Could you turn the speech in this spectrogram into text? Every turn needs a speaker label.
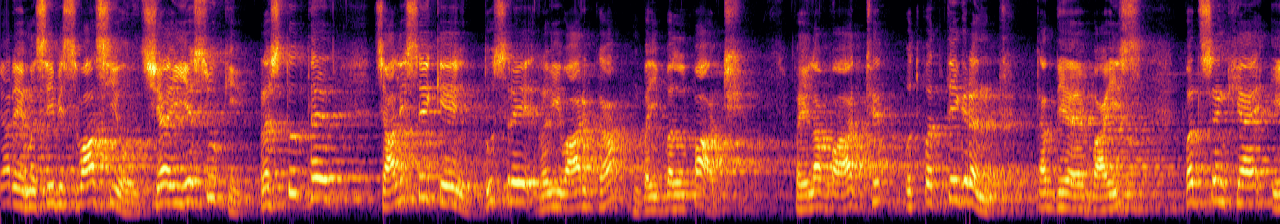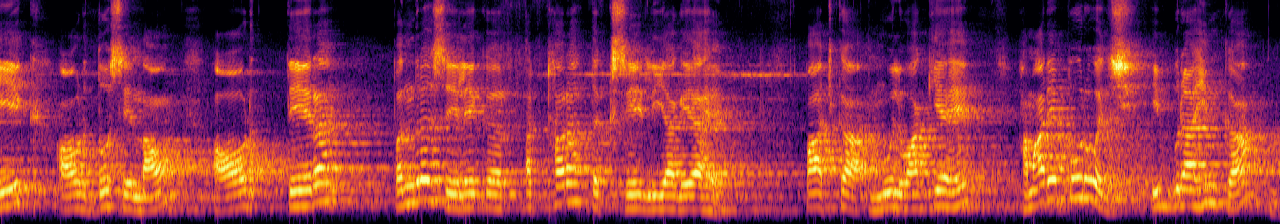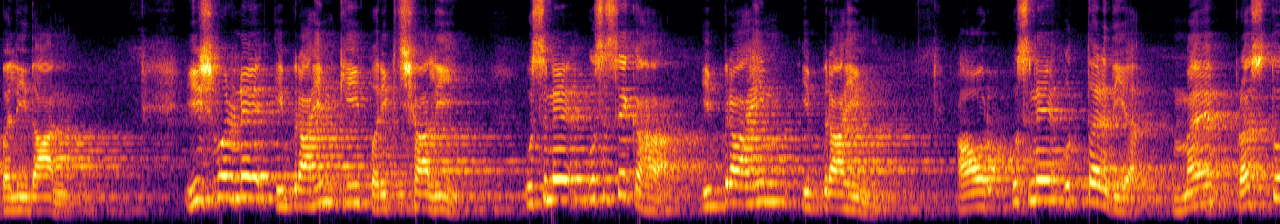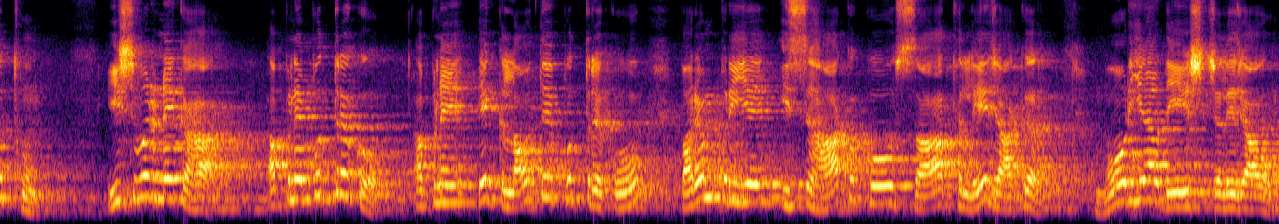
Speaker 1: प्यारे मसीह विश्वासियों, जय यीशु की। प्रस्तुत है चालीसे के दूसरे रविवार का बाइबल पाठ। पहला पाठ, उत्पत्ति ग्रंथ, अध्याय 22 पद संख्या एक और दो से नौ और तेरह, पंद्रह से लेकर अठारह तक से लिया गया है। पाठ का मूल वाक्य है, हमारे पूर्वज इब्राहिम का बलिदान। ईश्वर ने इब्राहिम की परीक्षा ली। उसने उससे कहा, इब्राहिम इब्राहिम। और उसने उत्तर दिया, मैं प्रस्तुत हूँ। ईश्वर ने कहा, अपने पुत्र को, अपने एक लौते पुत्र को परम प्रिय इसहाक को साथ ले जाकर मोरिया देश चले जाओ।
